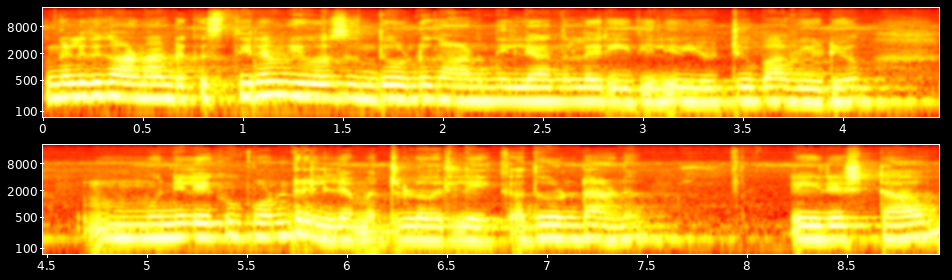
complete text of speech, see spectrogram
നിങ്ങളിത് കാണാണ്ട് സ്ഥിരം വ്യൂവേഴ്സ് എന്തുകൊണ്ട് കാണുന്നില്ല എന്നുള്ള രീതിയിൽ യൂട്യൂബ് ആ വീഡിയോ മുന്നിലേക്ക് കൊണ്ടുവരില്ല മറ്റുള്ളവരിലേക്ക്. അതുകൊണ്ടാണ് വീഡിയോ ഇഷ്ടാവും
